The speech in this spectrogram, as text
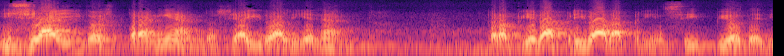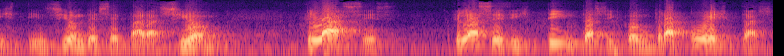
y se ha ido extrañando, se ha ido alienando. Propiedad privada, principio de distinción, de separación, clases, clases distintas y contrapuestas,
